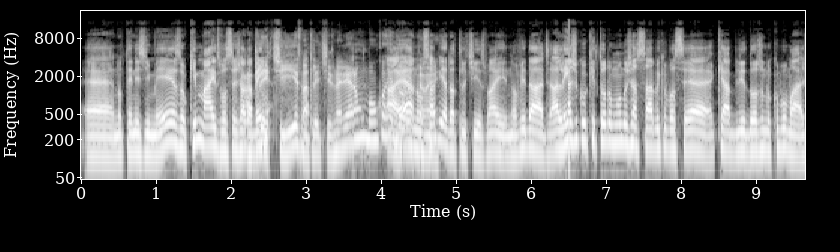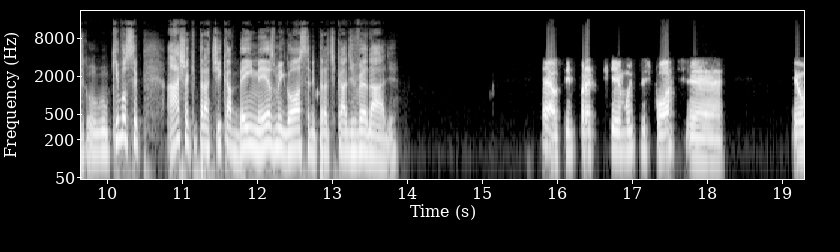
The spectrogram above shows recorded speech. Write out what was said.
é, no tênis de mesa. O que mais você joga atletismo, bem? Atletismo, atletismo. Ele era um bom corredor. Ah, é? Não também. sabia do atletismo. Aí, novidades. Além do que todo mundo já sabe que você é, que é habilidoso no cubo mágico. O que você acha que pratica bem mesmo e gosta de praticar de verdade? É, eu sempre pratiquei muitos esportes. É, eu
